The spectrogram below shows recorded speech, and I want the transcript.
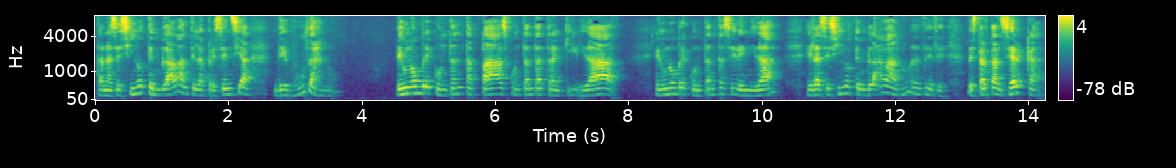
tan asesino temblaba ante la presencia de Buda, ¿no? De un hombre con tanta paz, con tanta tranquilidad, en un hombre con tanta serenidad. El asesino temblaba, ¿no? De, de estar tan cerca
